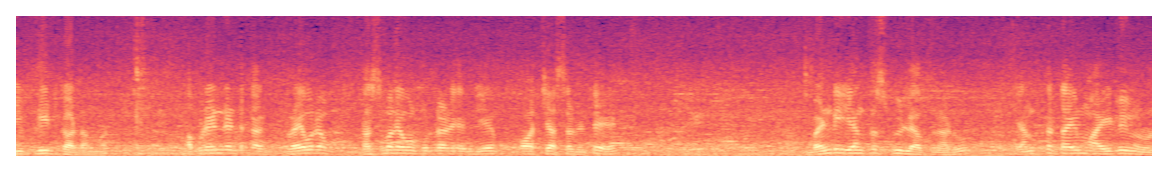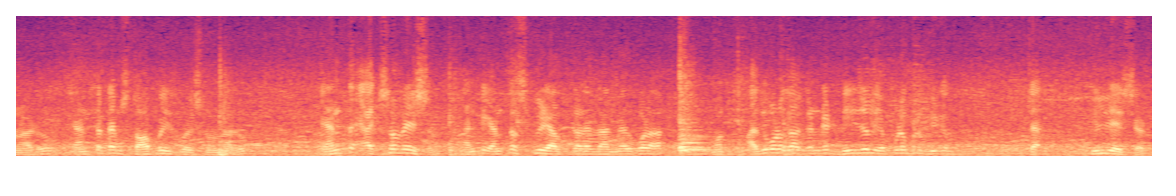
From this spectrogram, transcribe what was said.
ఈ ఫ్లీట్ కార్డ్ అనమాట అప్పుడు ఏంటంటే డ్రైవర్ కస్టమర్ ఏమనుకుంటాడు ఏం వాచ్ చేస్తాడంటే బండి ఎంత స్పీడ్ వెళ్తున్నాడు ఎంత టైం ఐడియల్ ఉన్నాడు ఎంత టైం స్టాపేజ్ పొజిషన్ ఉన్నాడు ఎంత యాక్సలరేషన్ అంటే ఎంత స్పీడ్ వెళ్తున్నాడు దాని మీద కూడా అది కూడా కాకుండా డీజిల్ ఎప్పుడెప్పుడు ఫిల్ చేశాడు.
